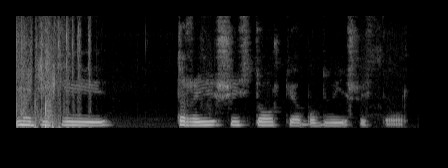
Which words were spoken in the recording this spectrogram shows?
Ми тільки три шістерки або дві шістерки.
